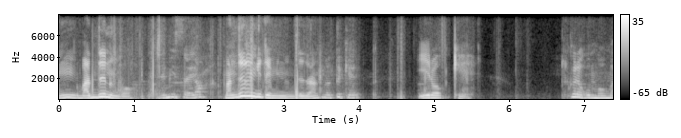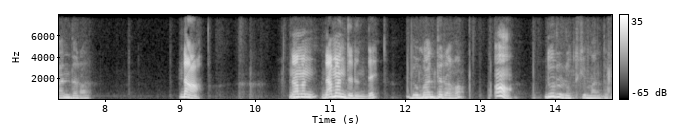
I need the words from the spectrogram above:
응 만드는 거. 재밌어요? 만드는 게 재밌는데 난. 어떻게? 이렇게. 그러고 뭐 만들어? 나. 나만 나 만드는데? 너 만들어? 어 너를 어떻게 만들어?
